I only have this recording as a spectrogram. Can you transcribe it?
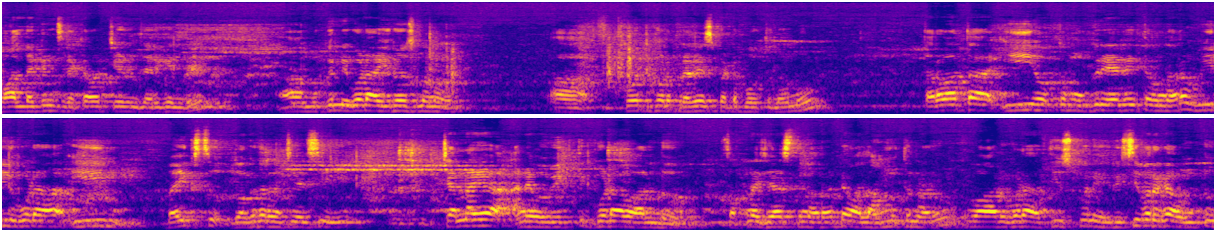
వాళ్ళ దగ్గర నుంచి రికవర్ చేయడం జరిగింది. ఆ ముగ్గురిని కూడా ఈరోజు మనం కోర్టు కూడా ప్రవేశపెట్టబోతున్నాము. తర్వాత ఈ యొక్క ముగ్గురు ఏదైతే ఉన్నారో వీళ్ళు కూడా ఈ బైక్స్ దొంగతనం చేసి చెన్నయ్య అనే వ్యక్తికి కూడా వాళ్ళు సప్లై చేస్తున్నారు అంటే వాళ్ళు అమ్ముతున్నారు. వారు కూడా తీసుకొని రిసీవర్గా ఉంటూ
